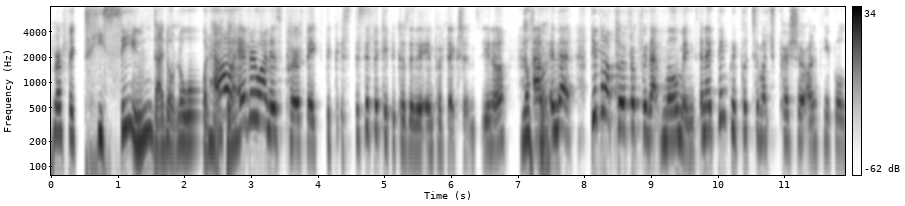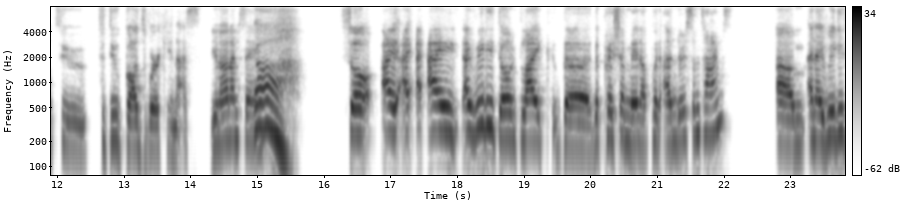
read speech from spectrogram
perfect he seemed. I don't know what oh, happened. Oh, everyone is perfect specifically because of their imperfections, you know? No, um, and that people are perfect for that moment. And I think we put too much pressure on people to to do God's work in us. You know what I'm saying? Ah. So I, I I I really don't like the the pressure men are put under sometimes. Um, and I really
